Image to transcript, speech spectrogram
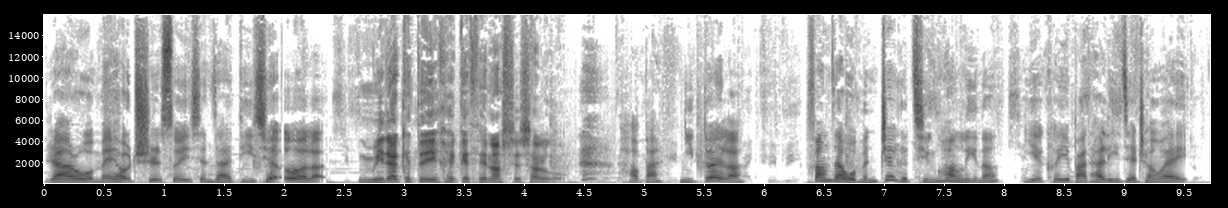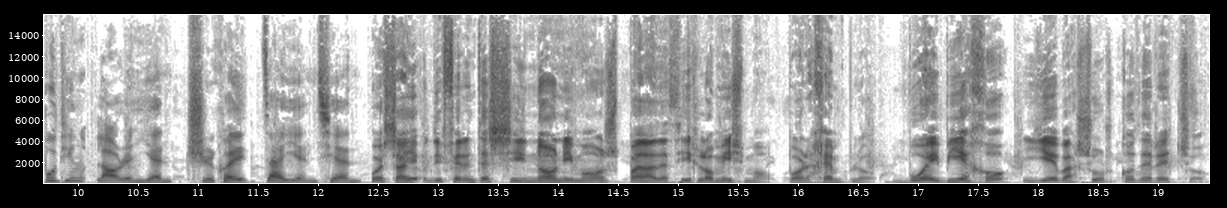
然而我没有吃，所以现在的确饿了。Mira que te dije que cenases algo. 好吧，你对了。放在我们这个情况里呢，也可以把它理解成为不听老人言，吃亏在眼前。 Pues hay diferentes sinónimos para decir lo mismo. Por ejemplo, buey viejo lleva surco derecho.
